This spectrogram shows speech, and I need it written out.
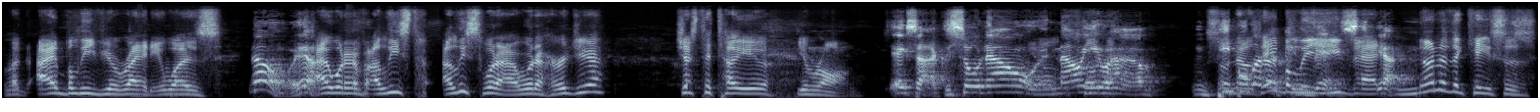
like I believe you're right. It was No. Yeah. I would have at least at least what I would have heard you, just to tell you you're wrong. Exactly. So now, You know, now so you have So people now that they are believe convinced. that yeah. none of the cases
